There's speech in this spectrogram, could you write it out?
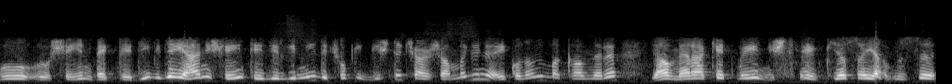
bu şeyin beklediği bir de yani şeyin tedirginliği de çok ilginçti. Çarşamba günü ekonomi bakanları ya merak etmeyin işte piyasa yanlısı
